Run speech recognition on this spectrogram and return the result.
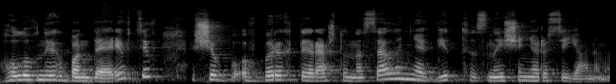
головних бандерівців, щоб вберегти решту населення від знищення росіянами.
